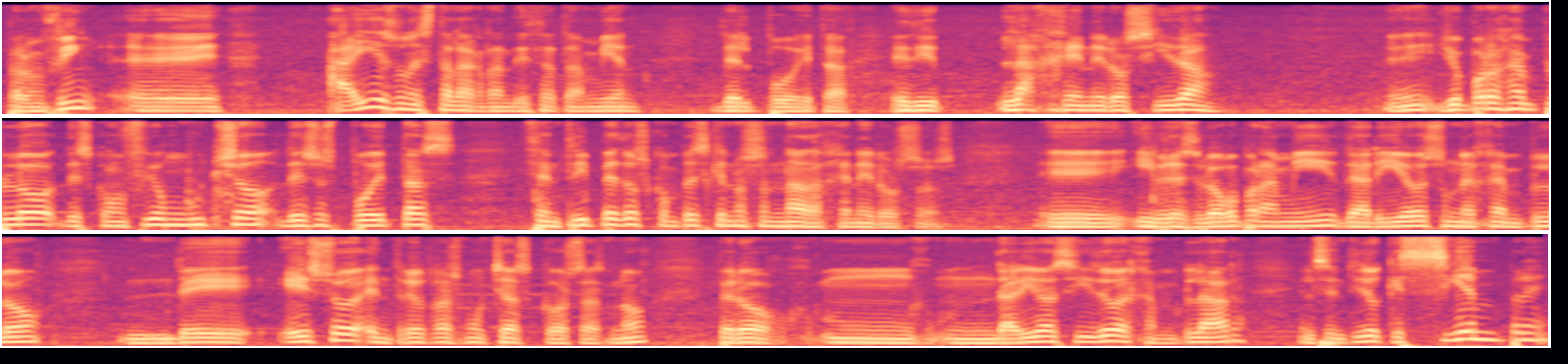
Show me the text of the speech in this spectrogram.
pero en fin, eh, ahí es donde está la grandeza también del poeta. Es decir, la generosidad. ¿eh? Yo, por ejemplo, desconfío mucho de esos poetas centrípedos compres que no son nada generosos. Eh, y desde luego para mí Darío es un ejemplo de eso, entre otras muchas cosas, ¿no? Pero mm, Darío ha sido ejemplar el sentido que siempre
